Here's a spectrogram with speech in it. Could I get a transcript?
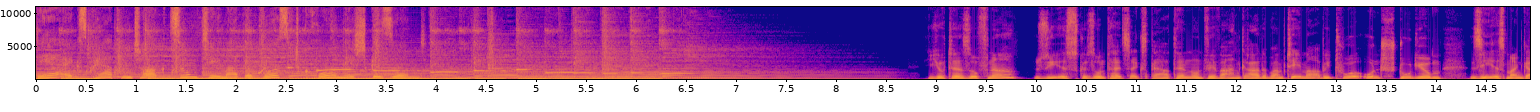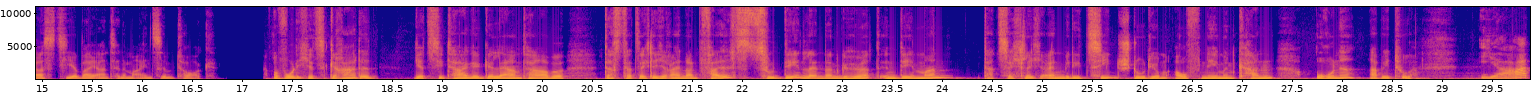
Der Expertentalk zum Thema bewusst chronisch gesund. Jutta Suffner, sie ist Gesundheitsexpertin und wir waren gerade beim Thema Abitur und Studium. Sie ist mein Gast hier bei Antenne Mainz im Talk. Obwohl ich jetzt gerade jetzt die Tage gelernt habe, dass tatsächlich Rheinland-Pfalz zu den Ländern gehört, in denen man tatsächlich ein Medizinstudium aufnehmen kann ohne Abitur. Ja,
